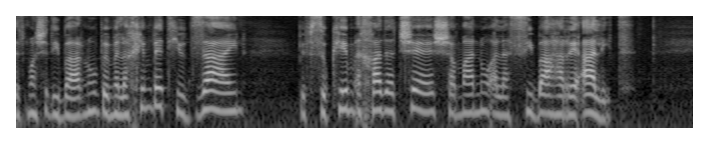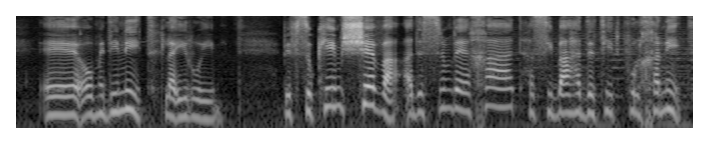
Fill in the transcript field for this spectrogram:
את מה שדיברנו. במלכים ב' י"ז, בפסוקים 1 עד 6, שמענו על הסיבה הריאלית, אה, או מדינית, לאירועים. בפסוקים 7 עד 21, הסיבה הדתית פולחנית.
